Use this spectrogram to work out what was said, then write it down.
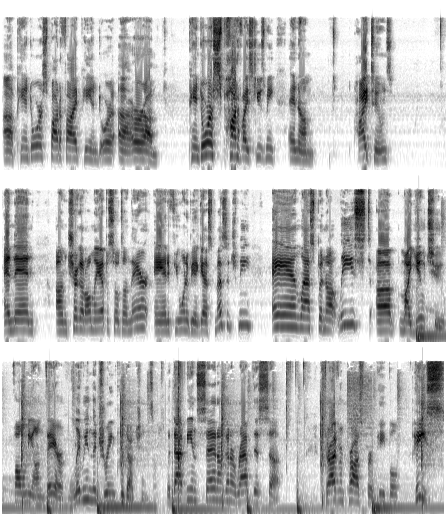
uh, Pandora, Spotify, Pandora, uh, or um, Pandora, Spotify, excuse me, and um, iTunes. And then um, check out all my episodes on there. And if you want to be a guest, message me. And last but not least, uh, my YouTube. Follow me on there, Living the Dream Productions. With that being said, I'm going to wrap this up. Thrive and prosper, people. Peace.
